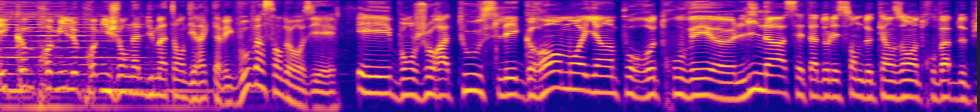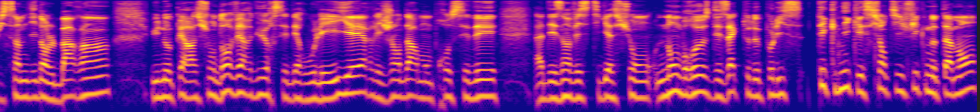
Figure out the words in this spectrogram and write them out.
Et comme promis, le premier journal du matin en direct avec vous, Vincent de Rosier. Et bonjour à tous. Les grands moyens pour retrouver euh, Lina, cette adolescente de 15 ans introuvable depuis samedi dans le Bas-Rhin. Une opération d'envergure s'est déroulée hier. Les gendarmes ont procédé à des investigations nombreuses, des actes de police techniques et scientifiques notamment,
